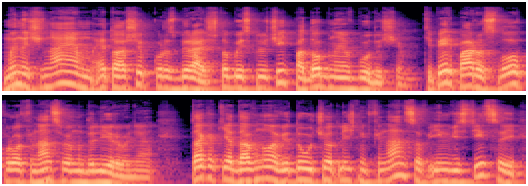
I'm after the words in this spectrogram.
мы начинаем эту ошибку разбирать, чтобы исключить подобное в будущем. Теперь пару слов про финансовое моделирование. Так как я давно веду учет личных финансов и инвестиций,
